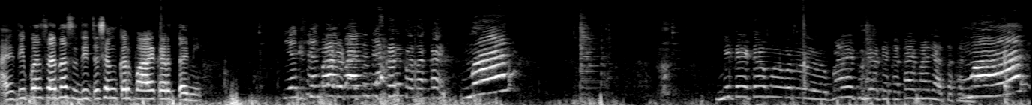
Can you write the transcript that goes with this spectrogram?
आणि ती पण सणासुदीचं शंकरपाळ करतानी. एक मागे शंकर काय तुम्हीच करीत होता काय? मग? मी काय कामावर बाया ठेवल्या होत्या का? काय माझ्या हाताखाली? मग?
